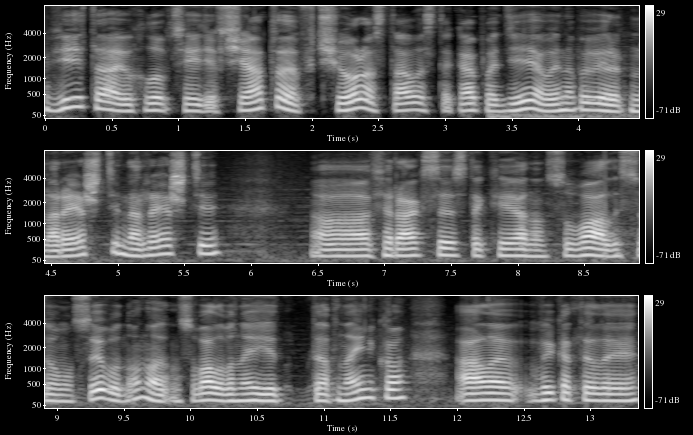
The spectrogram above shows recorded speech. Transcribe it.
Вітаю, хлопці і дівчата. Вчора сталася така подія, ви не повірите. Нарешті, нарешті, Firaxis таки анонсували сьому сиву. Ну, анонсували вони її давненько, але викатили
